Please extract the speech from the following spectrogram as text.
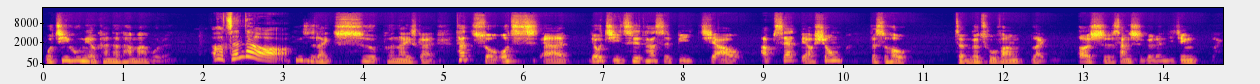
我几乎没有看到他骂过人。哦，真的哦。就是 like super nice guy。他说我呃有几次他是比较 upset 比较凶的时候。整个厨房，like 二十三十个人已经 like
